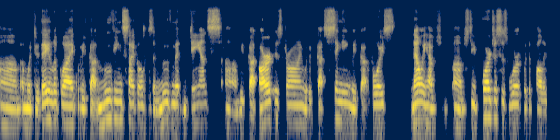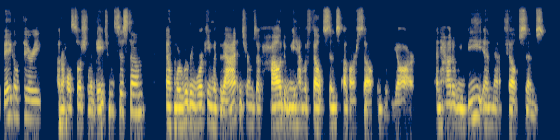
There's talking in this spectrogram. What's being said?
Um, and what do they look like? We've got moving cycles and movement and dance. Um, we've got art is drawing. We've got singing. We've got voice. Now we have um, Steve Porges's work with the polyvagal theory and our whole social engagement system. And we're really working with that in terms of how do we have a felt sense of ourself and who we are, and how do we be in that felt sense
